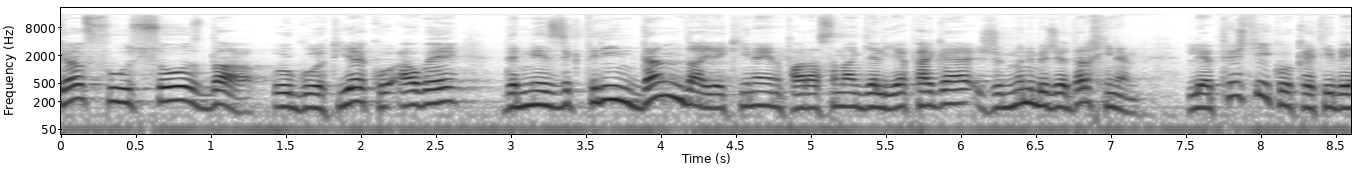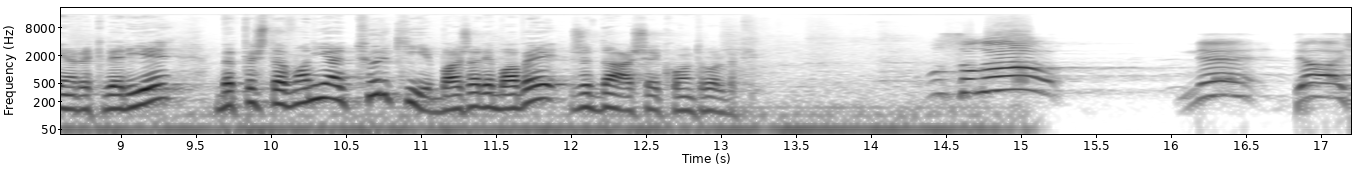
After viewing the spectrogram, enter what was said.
گف و سوز دا او گوتیه که اوه در نزکترین دم دا یکینه این پاراسنا گل یپگه جمن بجه درخینن لپشتی که کتیبه این رکبریه به پشتوانی ترکی باجار بابه جداعش کنترل بکن Musulu ne DAEŞ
